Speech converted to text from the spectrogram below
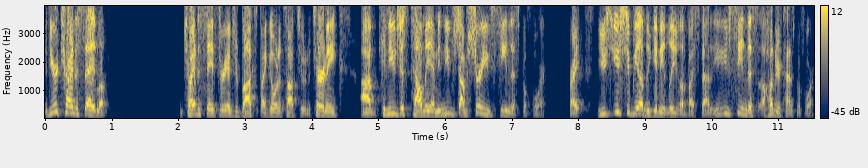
if you're trying to say, look, I'm trying to save 300 bucks by going to talk to an attorney, um, can you just tell me? I mean, I'm sure you've seen this before, right? You, you should be able to give me legal advice about it. You've seen this a hundred times before.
